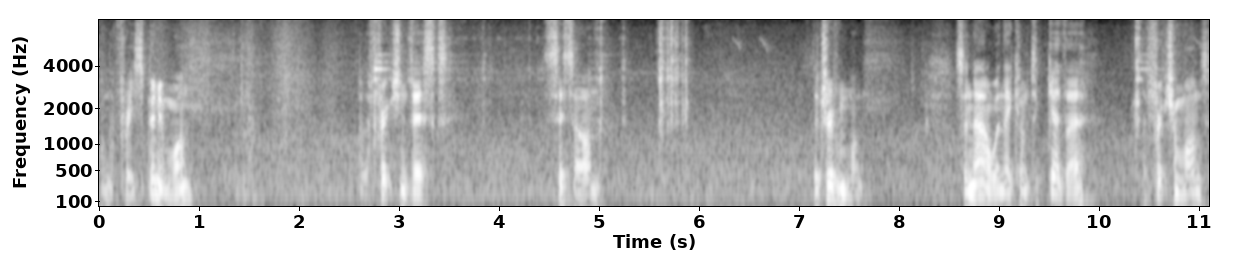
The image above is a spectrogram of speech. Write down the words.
on the free spinning one, but the friction discs sit on the driven one. So now when they come together, the friction ones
